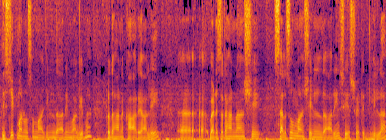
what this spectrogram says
දිස්ත්‍රික් මනු සමාජිල්ධාරින් වගේම ප්‍රධාන කාර්යාලයේ වැඩසටහන්නාංශේ සැලසුම් වංශීල්ධාරින් ශේෂ්‍රයට ගිහිල්ලා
